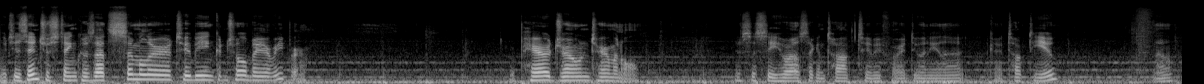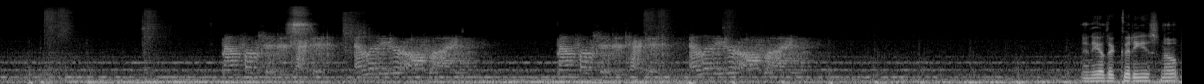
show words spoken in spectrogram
Which is interesting, because that's similar to being controlled by a Reaper. Repair drone terminal. Just to see who else I can talk to before I do any of that. Can I talk to you? No? Malfunction detected. Elevator offline. Malfunction detected. Elevator offline. Any other goodies? Nope.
